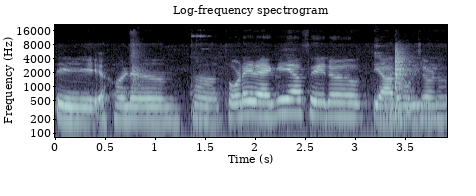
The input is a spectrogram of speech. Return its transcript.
ਤੇ ਹੁਣ ਹਾਂ ਥੋੜੇ ਰਹਿ ਗਏ ਆ ਫਿਰ ਤਿਆਰ ਹੋ ਜਾਣਾ।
